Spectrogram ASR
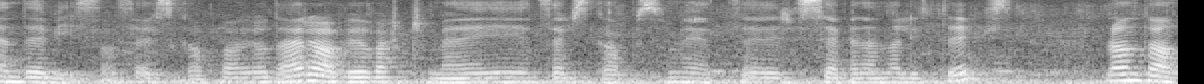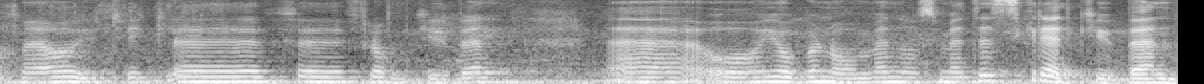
enn det vi som selskap har. Og der har vi jo vært med i et selskap som heter Seven Analytics. Bl.a. med å utvikle flomkuben og jobber nå med noe som heter Skredkuben.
